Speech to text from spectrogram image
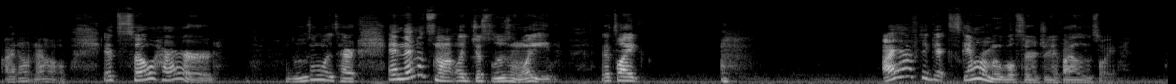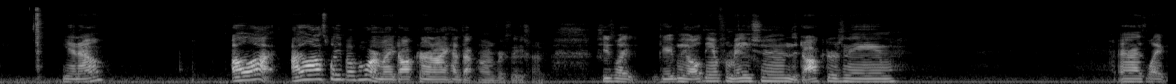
I don't know. It's so hard. Losing weight's hard. And then it's not like just losing weight. It's like, I have to get skin removal surgery if I lose weight you know? A lot. I lost weight before. My doctor and I had that conversation. She's like, gave me all the information, the doctor's name. And I was like,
